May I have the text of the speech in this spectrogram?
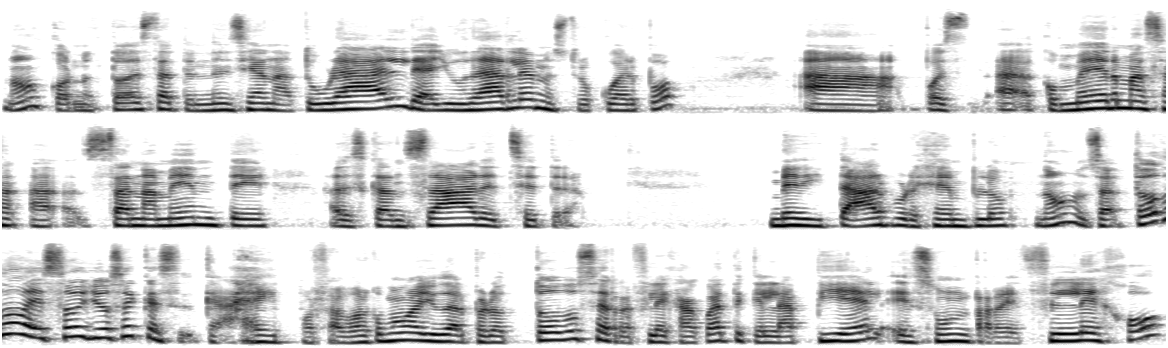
¿no? Con toda esta tendencia natural de ayudarle a nuestro cuerpo a, pues, a comer más sanamente, a descansar, etcétera meditar, por ejemplo, ¿no? O sea, todo eso yo sé que, ay, por favor, ¿cómo va a ayudar? Pero todo se refleja. Acuérdate que la piel es un reflejo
